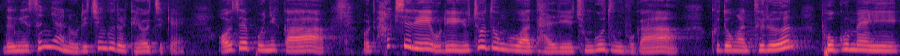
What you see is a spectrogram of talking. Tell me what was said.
능히 승리하는 우리 친구들 되어주게. 어제 보니까 확실히 우리 유초등부와 달리 중고등부가 그동안 들은 복음의 이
